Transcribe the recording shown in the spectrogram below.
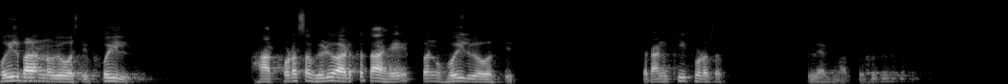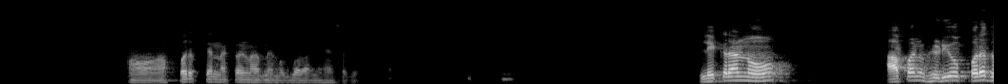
होईल बाळांनो व्यवस्थित होईल. हा थोडासा व्हिडिओ अडकत आहे पण होईल व्यवस्थित. तर आणखी थोडस लॅग मारतो हा परत त्यांना कळणार नाही मग बाळांना ह्या सगळ्या लेकरांनो आपण व्हिडिओ परत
